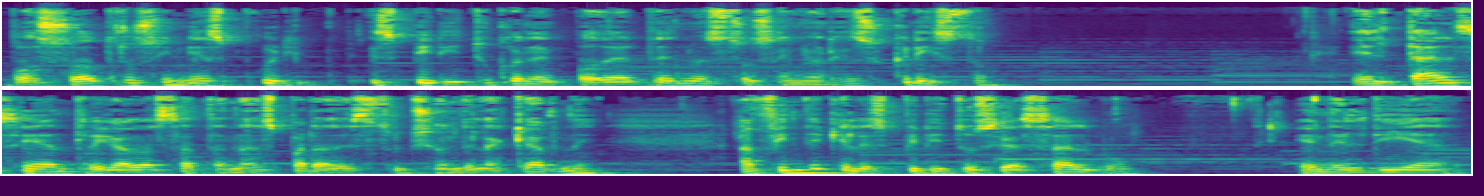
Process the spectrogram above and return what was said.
vosotros y mi espíritu con el poder de nuestro Señor Jesucristo, el tal sea entregado a Satanás para destrucción de la carne, a fin de que el espíritu sea salvo en el día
